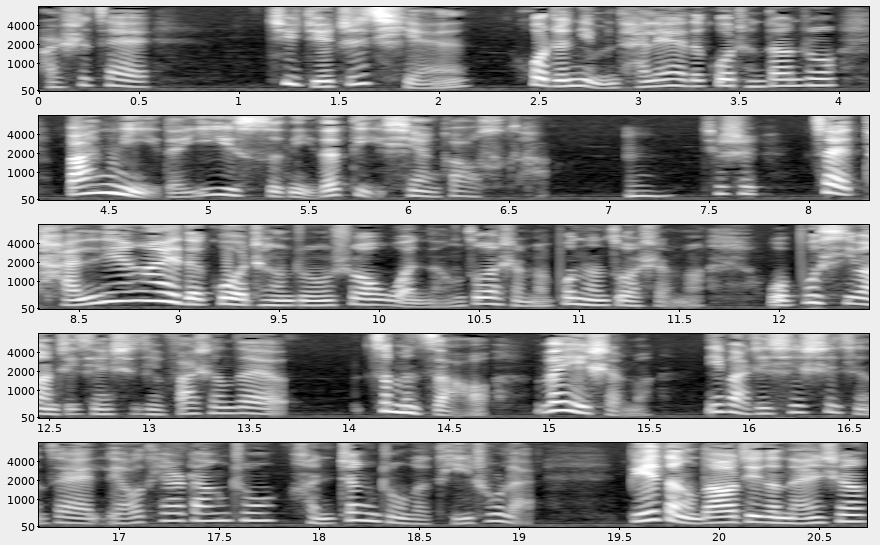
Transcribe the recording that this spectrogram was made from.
而是在拒绝之前，或者你们谈恋爱的过程当中，把你的意思、你的底线告诉他。嗯，就是。在谈恋爱的过程中，说我能做什么，不能做什么，我不希望这件事情发生在这么早。为什么？你把这些事情在聊天当中很郑重的提出来，别等到这个男生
